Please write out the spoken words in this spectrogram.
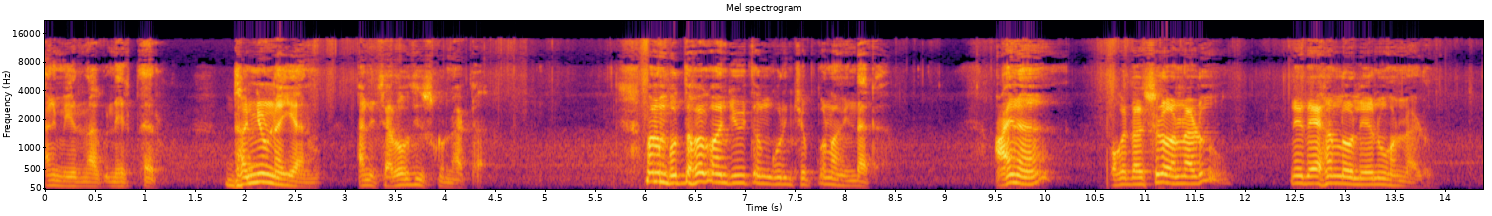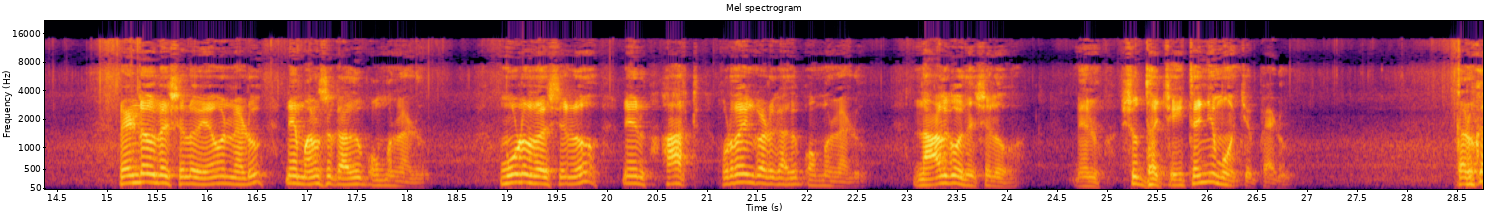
అని మీరు నాకు నేర్పారు. ధన్యుణ్ణయ్యాను అని సెలవు తీసుకున్నట్ట. మనం బుద్ధ భగవాన్ జీవితం గురించి చెప్పుకున్నాం ఇందాక. ఆయన ఒక దశలో అన్నాడు నీ దేహంలో లేను అన్నాడు. రెండవ దశలో ఏమన్నాడు? నేను మనసు కాదు పొమ్మన్నాడు. మూడవ దశలో నేను హార్ట్ హృదయం కూడా కాదు పొమ్మన్నాడు. నాలుగవ దశలో నేను శుద్ధ చైతన్యము అని చెప్పాడు. కనుక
